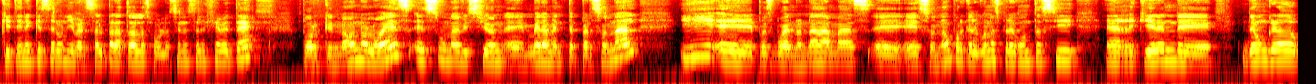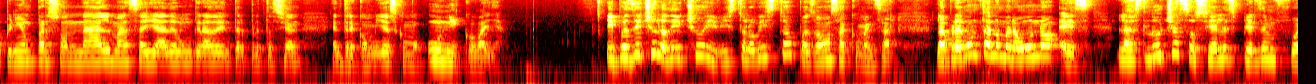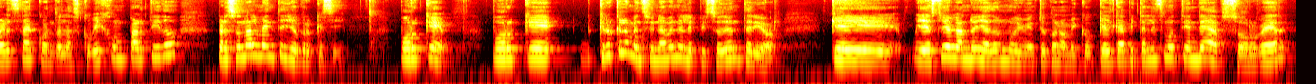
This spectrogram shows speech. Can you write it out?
que tiene que ser universal para todas las poblaciones LGBT, porque no, no lo es, es una visión eh, meramente personal y eh, pues bueno, nada más eh, eso, ¿no? Porque algunas preguntas sí requieren de, de, un grado de opinión personal más allá de un grado de interpretación, entre comillas, como único, vaya. Y pues dicho lo dicho y visto lo visto, pues vamos a comenzar. La pregunta número uno es, ¿las luchas sociales pierden fuerza cuando las cobija un partido? Personalmente yo creo que sí. ¿Por qué? Porque creo que lo mencionaba en el episodio anterior, que, y estoy hablando ya de un movimiento económico, que el capitalismo tiende a absorber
